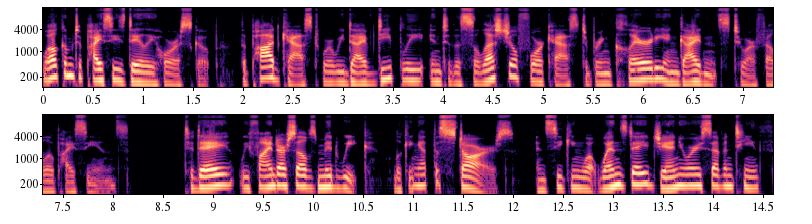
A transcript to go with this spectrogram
Welcome to Pisces Daily Horoscope, the podcast where we dive deeply into the celestial forecast to bring clarity and guidance to our fellow Pisceans. Today, we find ourselves midweek, looking at the stars and seeking what Wednesday, January 17th,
